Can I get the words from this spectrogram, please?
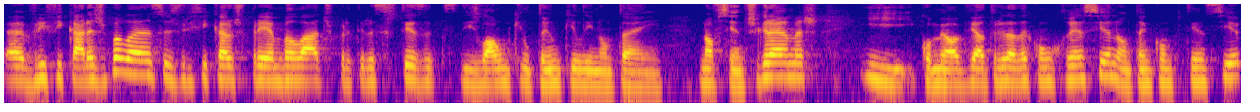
uh, verificar as balanças, verificar os pré-embalados para ter a certeza que se diz lá um quilo tem um quilo e não tem 900 gramas. E, como é óbvio, a Autoridade da Concorrência não tem competência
